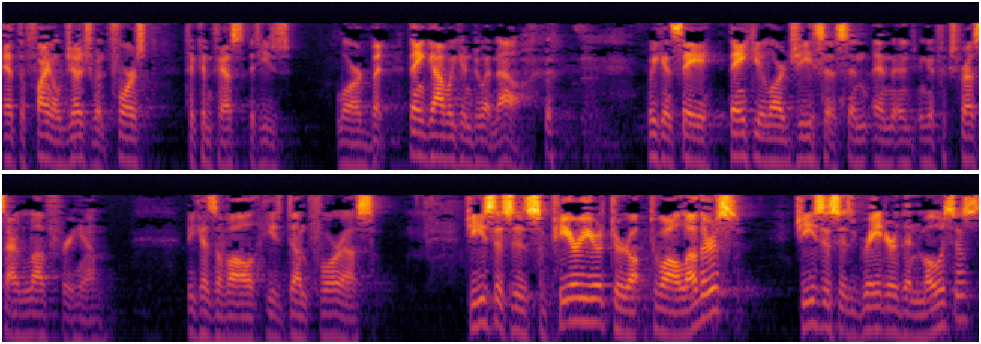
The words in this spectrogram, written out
at the final judgment forced to confess that He's Lord. But thank God we can do it now. we can say, thank you, Lord Jesus, and, and, and express our love for Him because of all He's done for us. Jesus is superior to, to all others. Jesus is greater than Moses.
